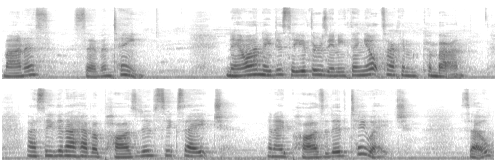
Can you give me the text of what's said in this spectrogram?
minus 17. Now I need to see if there's anything else I can combine. I see that I have a positive 6h and a positive 2h. So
